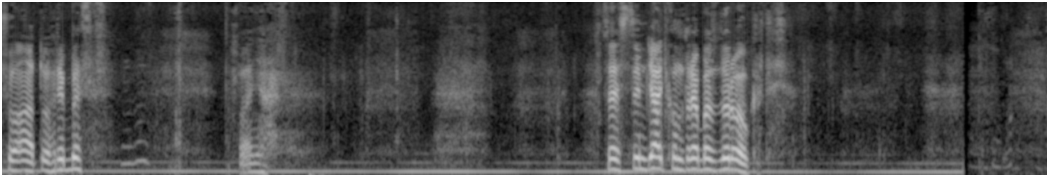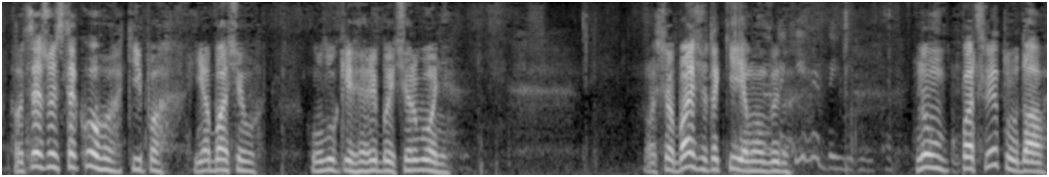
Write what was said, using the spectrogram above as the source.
що а, то гриби. Понятно. Це з цим дядьком треба здоровкатись. Оце щось такого, типу, я бачив у луки гриби червоні. Ось, бачу, такі я Це виду. такі гриби є. Ну, по цвету, да,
